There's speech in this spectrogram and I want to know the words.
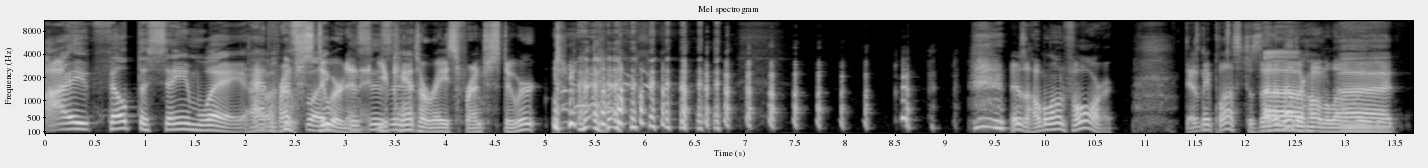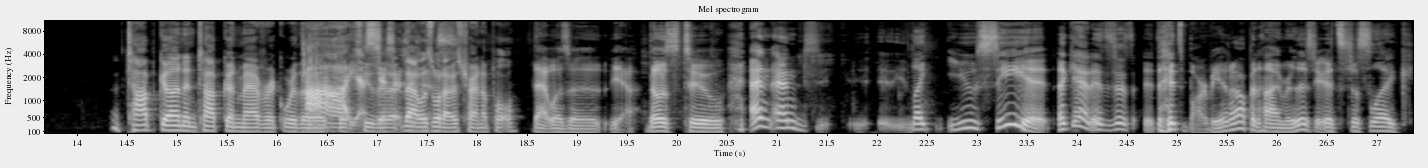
i felt the same way It I had French like, Stewart in it. You can't erase French Stewart. There's a Home Alone 4. Disney Plus just had another Um, Home Alone uh, movie. Top Gun and Top Gun Maverick were the, Ah, the yes, two yes, that yes, that was what I was trying to pull. That was a yeah, those two. And and like you see it. Again, it's just it's Barbie and Oppenheimer this year. It's just like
